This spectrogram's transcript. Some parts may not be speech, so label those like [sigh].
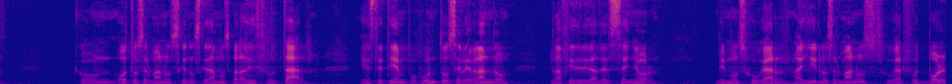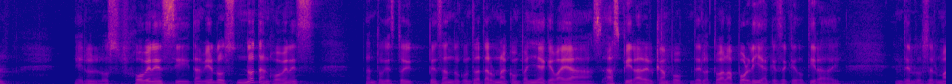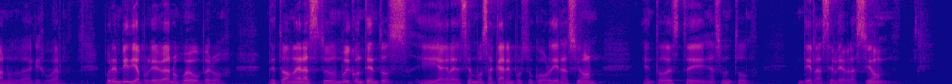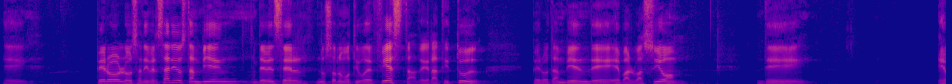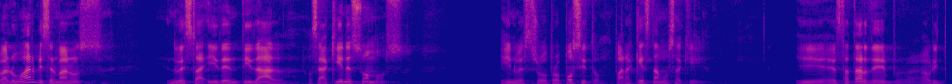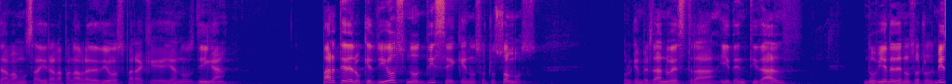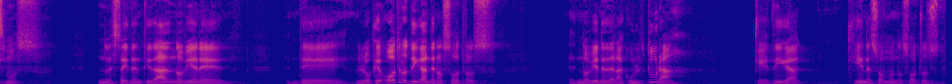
con otros hermanos que nos quedamos para disfrutar este tiempo juntos celebrando la fidelidad del Señor. Vimos jugar allí los hermanos, jugar fútbol, los jóvenes y también los no tan jóvenes, tanto que estoy pensando contratar una compañía que vaya a aspirar el campo de toda la polilla que se quedó tirada ahí, de los hermanos que jugar pura envidia porque yo ya no juego, pero de todas maneras estuvimos muy contentos y agradecemos a Karen por su coordinación en todo este asunto de la celebración. Eh, pero los aniversarios también deben ser no solo motivo de fiesta, de gratitud, pero también de evaluación, de evaluar, mis hermanos, nuestra identidad, o sea, quiénes somos y nuestro propósito, para qué estamos aquí. Y esta tarde, ahorita vamos a ir a la palabra de Dios para que ella nos diga parte de lo que Dios nos dice que nosotros somos. Porque en verdad nuestra identidad no viene de nosotros mismos. Nuestra identidad no viene de lo que otros digan de nosotros, no viene de la cultura que diga quiénes somos nosotros,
